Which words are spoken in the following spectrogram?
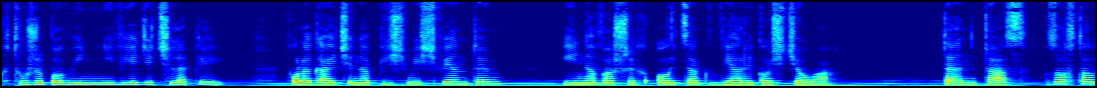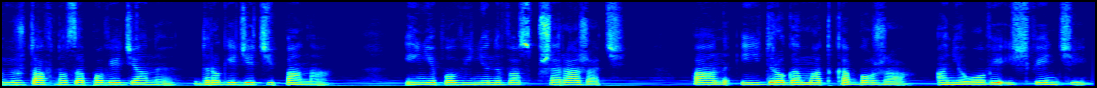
którzy powinni wiedzieć lepiej. Polegajcie na Piśmie Świętym i na Waszych ojcach wiary Kościoła. Ten czas został już dawno zapowiedziany, drogie dzieci Pana, i nie powinien Was przerażać. Pan i droga Matka Boża, aniołowie i święci,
